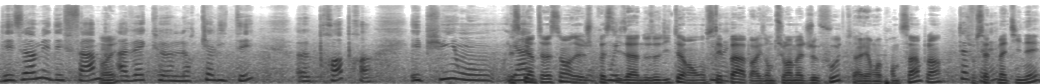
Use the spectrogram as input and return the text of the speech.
des hommes et des femmes avec leurs qualités. propres. Et puis, on. ce qui est intéressant, je précise à nos auditeurs, hein, on ne sait pas, par exemple, sur un match de foot, allez, on va prendre simple, hein, sur cette matinée,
